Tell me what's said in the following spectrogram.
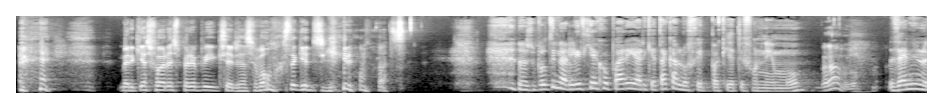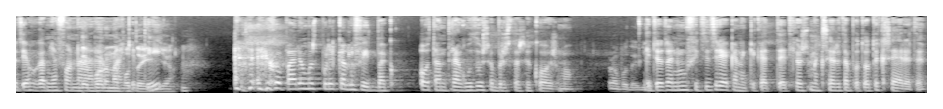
Μερικές φορές πρέπει, ξέρεις, να σεβόμαστε και τους γύρω μας. Να σου πω την αλήθεια, έχω πάρει αρκετά καλό feedback για τη φωνή μου. Μπράβο. Δεν είναι ότι έχω καμιά φωνάρα. Δεν μπορώ να πω το μαγετή. ίδιο. έχω πάρει όμως πολύ καλό feedback όταν τραγουδούσα μπροστά σε κόσμο. Μπορώ να πω το ίδιο. Γιατί όταν ήμουν φοιτήτρια έκανα και κάτι τέτοιο. Όσοι με ξέρετε από τότε, ξέρετε.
